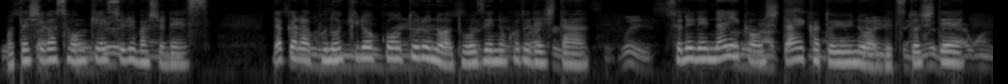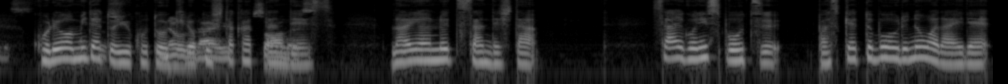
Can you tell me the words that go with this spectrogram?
私が尊敬する場所です。だからこの記録を取るのは当然のことでした。それで何かをしたいかというのは別として、これを見たということを記録したかったんです。ライアン・ルッツさんでした。最後にスポーツ、バスケットボールの話題で。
